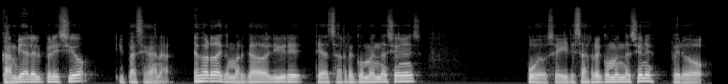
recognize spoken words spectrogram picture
cambiar el precio y pase a ganar. Es verdad que Mercado Libre te hace recomendaciones, puedo seguir esas recomendaciones, pero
